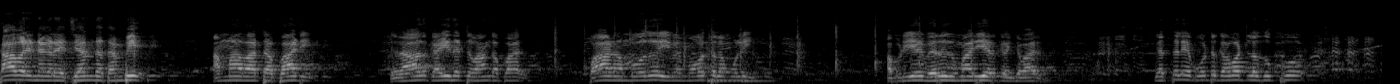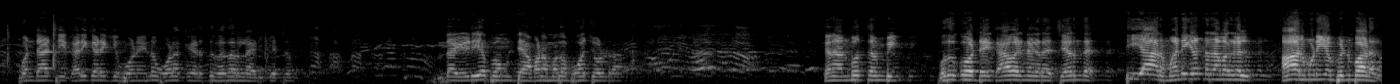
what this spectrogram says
காவிரி நகரை சேர்ந்த தம்பி அம்மாவாட்ட பாடி ஏதாவது கைதட்டு வாங்க பாடும் பாடும்போது இவன் முகத்துல மொழி. அப்படியே வெறுகு மாதிரியே இருக்கு இங்க பாரு. வெத்தலையை போட்டு கவட்டில் துப்பு. பொண்டாட்டி கறி கடைக்கு போனேன்னு உலக்க எடுத்து விதரில் அடிக்கட்டும். இந்த இடியப்பம்ட்டு அவனை முத போக சொல்றான் என் அன்பு தம்பி புதுக்கோட்டை காவிரி நகரை சேர்ந்த டி ஆர் மணிகண்டன் அவர்கள் ஆறு மணியம் பின்பாடல்.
